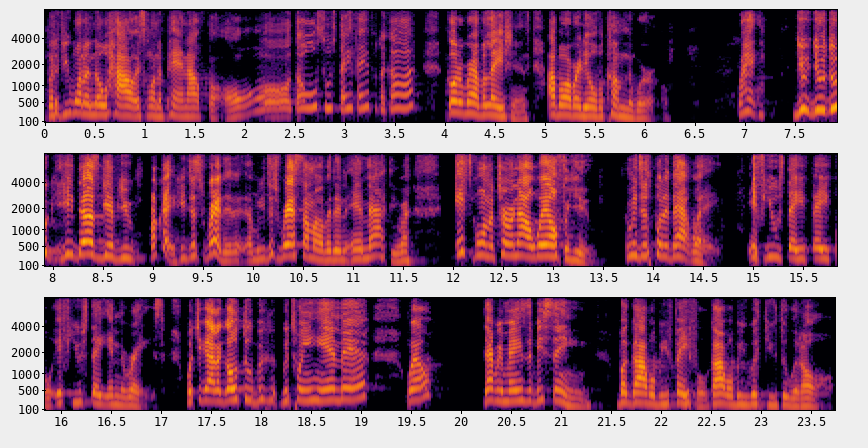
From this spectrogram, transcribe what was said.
but if you want to know how it's going to pan out for all those who stay faithful to God, go to Revelations. I've already overcome the world, right? You, you do. He does give you. Okay, he just read it. I mean, you just read some of it in, in Matthew. Right? It's going to turn out well for you. Let me just put it that way. If you stay faithful, if you stay in the race, what you got to go through be- between here and there, well, that remains to be seen. But God will be faithful. God will be with you through it all.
